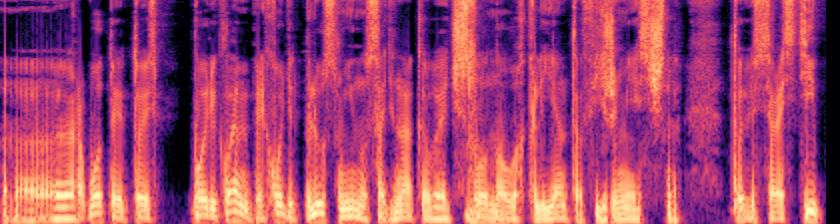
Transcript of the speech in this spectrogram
э, работает. То есть по рекламе приходит плюс-минус одинаковое число новых клиентов ежемесячно. То есть расти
